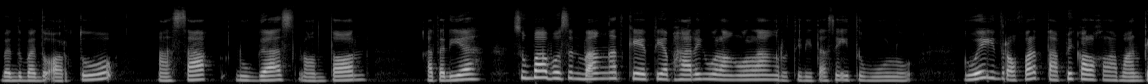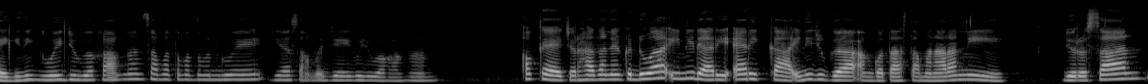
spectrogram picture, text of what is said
Bantu-bantu ortu, masak, nugas, nonton. Kata dia, sumpah bosen banget kayak tiap hari ngulang-ngulang rutinitasnya itu mulu. Gue introvert tapi kalau kelamaan kayak gini gue juga kangen sama teman-teman gue. Iya sama Jay gue juga kangen. Oke, curhatan yang kedua ini dari Erika. Ini juga anggota Stamanara nih. Jurusan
